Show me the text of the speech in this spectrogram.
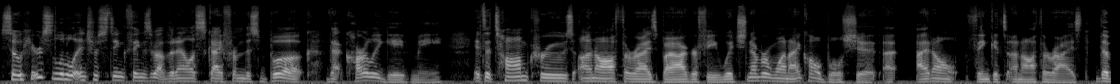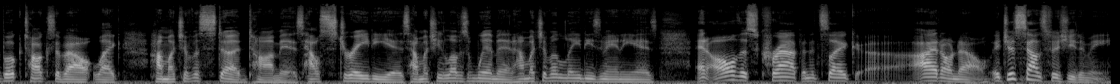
So here's a little interesting things about Vanilla Sky from this book that Carly gave me. It's a Tom Cruise unauthorized biography, which number one I call bullshit. I, I don't think it's unauthorized. The book talks about like how much of a stud Tom is, how straight he is, how much he loves women, how much of a ladies' man he is, and all this crap. And it's like uh, I don't know. It just sounds fishy to me.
